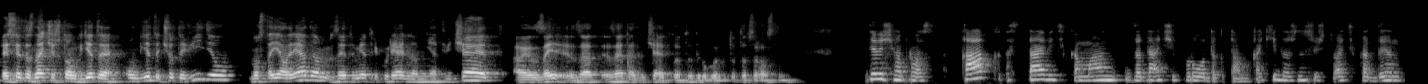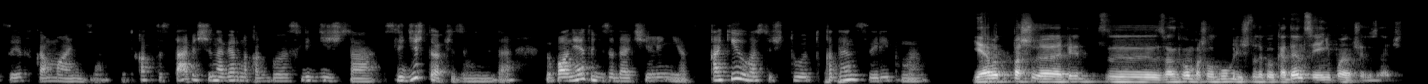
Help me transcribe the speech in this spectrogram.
То есть это значит, что он где-то, он где-то что-то видел, но стоял рядом, за эту метрику реально он не отвечает, а за, за, за это отвечает кто-то другой, кто-то взрослый. Следующий вопрос. Как ставить команд, задачи продуктам? Какие должны существовать каденции в команде? Как ты ставишь и, наверное, как бы следишь за... Следишь ты вообще за ними, да? Выполняют они задачи или нет? Какие у вас существуют каденции, ритмы? Я вот пош... Э, перед э, звонком пошел гуглить, что такое каденция, я не понял, что это значит.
